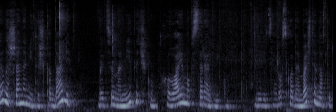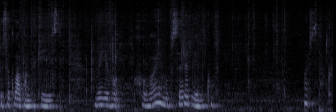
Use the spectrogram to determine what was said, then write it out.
Це лише наміточка. Далі ми цю наміточку ховаємо всерединку. Дивіться, розкладаємо. Бачите, в нас тут ось клапан такий є. Ми його ховаємо всерединку. Ось так.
